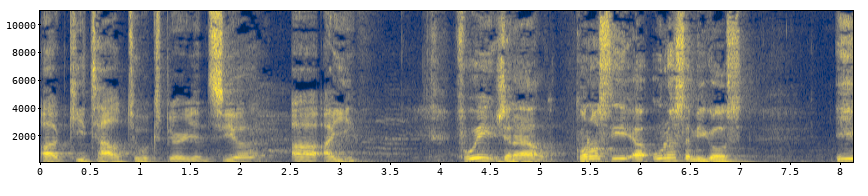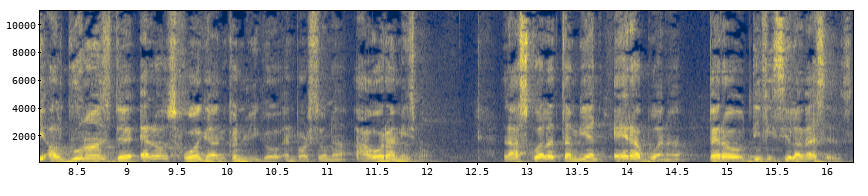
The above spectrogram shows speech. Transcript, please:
Uh, ¿Qué tal tu experiencia ahí? Fui genial. Conocí a unos amigos y algunos de ellos juegan conmigo en Barcelona ahora mismo. La escuela también era buena, pero difícil a veces.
